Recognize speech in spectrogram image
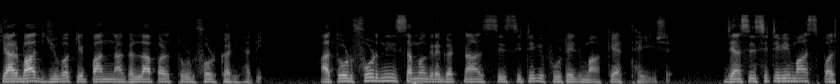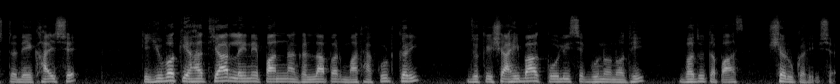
ત્યારબાદ યુવકે પાનના ગલ્લા પર તોડફોડ કરી હતી. આ તોડફોડની સમગ્ર ઘટના સીસીટીવી ફૂટેજમાં કેદ થઈ છે. જ્યાં સીસીટીવીમાં સ્પષ્ટ દેખાય છે કે યુવકે હથિયાર લઈને પાનના ગલ્લા પર માથાકૂટ કરી જો કે શાહીબાગ પોલીસે ગુનો નોંધી વધુ તપાસ શરૂ કરી છે.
